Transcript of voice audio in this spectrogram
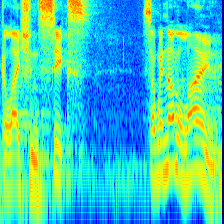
Galatians 6. So we're not alone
